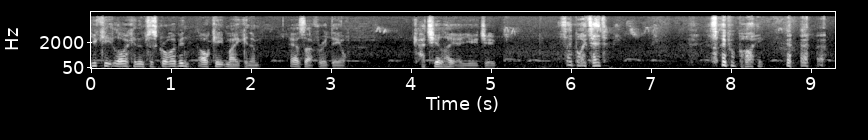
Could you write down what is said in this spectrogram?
you keep liking and subscribing, I'll keep making them. How's that for a deal? Catch you later, YouTube. Say bye, Ted. Say bye-bye.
